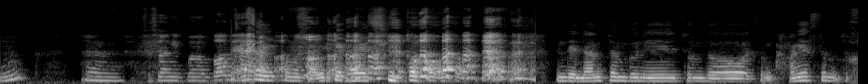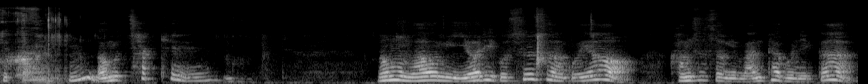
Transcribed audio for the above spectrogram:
응? 어. 두상 이쁘면 뻔해 두상 이쁘면 다 이렇게 가야지 뭐. 근데 남편분이 좀더좀 강했으면 좋겠다. 응? 너무 착해. 너무 마음이 여리고 순수하고요. 감수성이 많다 보니까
